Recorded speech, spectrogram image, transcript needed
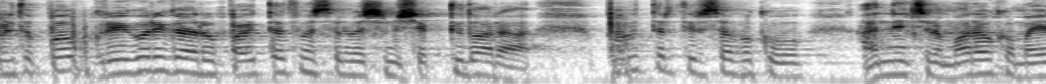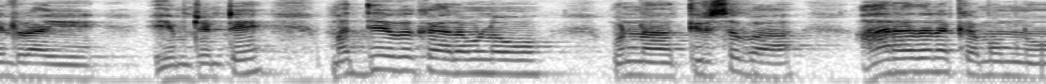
ప్రతి పోప్ గ్రేగోరి గారు పవిత్రత్వ సర్వేశ్వరుని శక్తి ద్వారా పవిత్ర తిరుసభకు అందించిన మరొక మైలురాయి ఏమిటంటే మధ్యయుగ కాలంలో ఉన్న తిరుసభ ఆరాధన క్రమంను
